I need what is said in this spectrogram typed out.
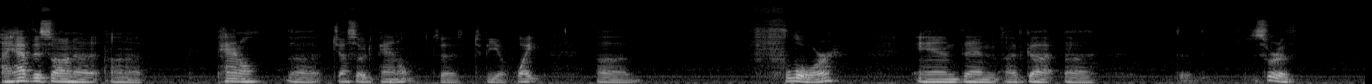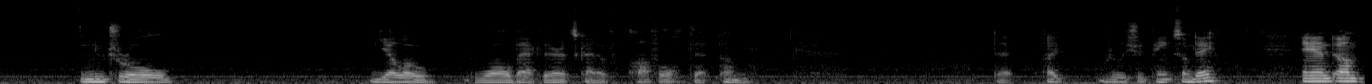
I have this on a on a panel, uh, gessoed panel, to, to be a white uh, floor, and then I've got uh, sort of neutral yellow wall back there. It's kind of awful that um, that I really should paint someday. And um,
